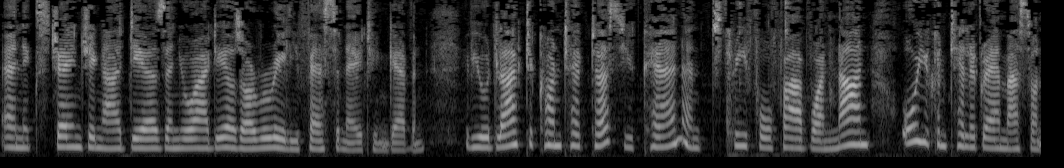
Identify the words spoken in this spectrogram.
and exchanging ideas and your ideas are really fascinating, Gavin. If you would like to contact us, you can at 34519 or you can telegram us on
